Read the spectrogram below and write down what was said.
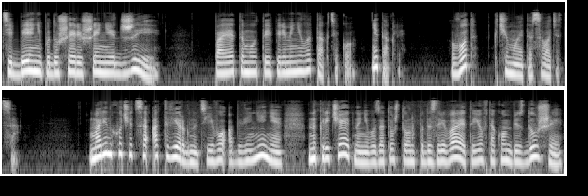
«Тебе не по душе решение Джи, поэтому ты переменила тактику, не так ли? Вот к чему это сводится». Марин хочется отвергнуть его обвинение, накричать на него за то, что он подозревает ее в таком бездушии,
